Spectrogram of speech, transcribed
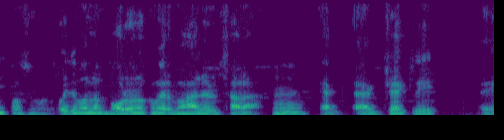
ইম্পসিবল ওই যে বললাম বড় রকমের ভায়োলেন্স ছাড়া। এক্স্যাক্টলি এই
